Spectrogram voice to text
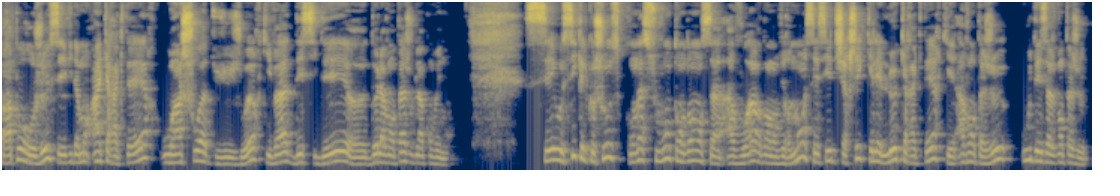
Par rapport au jeu, c'est évidemment un caractère ou un choix du joueur qui va décider euh, de l'avantage ou de l'inconvénient c'est aussi quelque chose qu'on a souvent tendance à avoir dans l'environnement, c'est essayer de chercher quel est le caractère qui est avantageux ou désavantageux.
